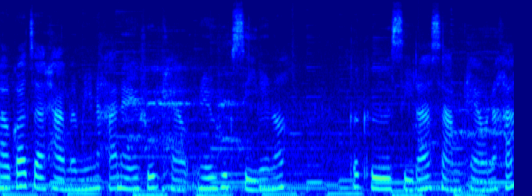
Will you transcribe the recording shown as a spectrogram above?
เราก็จะถักแบบนี้นะคะในทุกแถวในทุกสีเลยเนาะก็คือสีละ3แถวนะคะ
